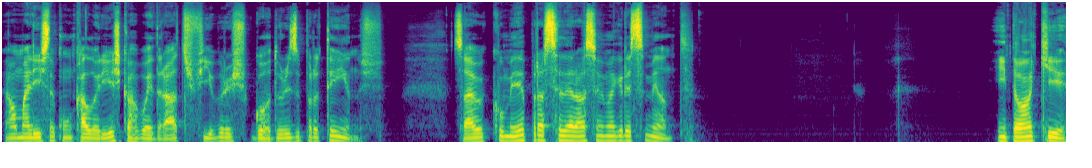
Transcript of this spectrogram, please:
É uma lista com calorias, carboidratos, fibras, gorduras e proteínas. Saiba o que comer para acelerar seu emagrecimento. Então aqui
